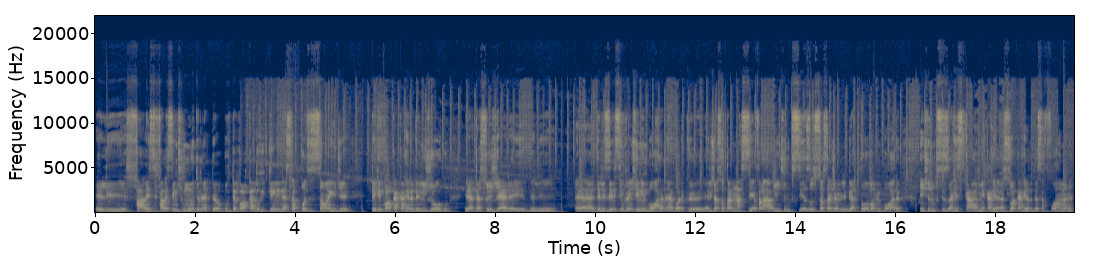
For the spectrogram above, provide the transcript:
Ele fala, ele se fala sente muito, né, por ter colocado o Rickane nessa posição aí de ter que colocar a carreira dele em jogo. Ele até sugere aí dele é, deles irem simplesmente indo embora, né? Agora que eles já soltaram na ceia, fala, ah, a gente não precisa, o Sociedade já me libertou, vamos embora. A gente não precisa arriscar a minha carreira, a sua carreira dessa forma, né?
